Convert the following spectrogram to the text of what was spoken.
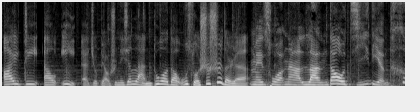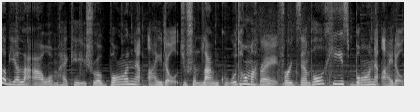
I D L E，哎，就表示那些懒惰的、无所事事的人。没错，那懒到极点，特别懒啊，我们还可以说 born idle，就是懒骨头嘛。 Right. For example, he's born idle.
